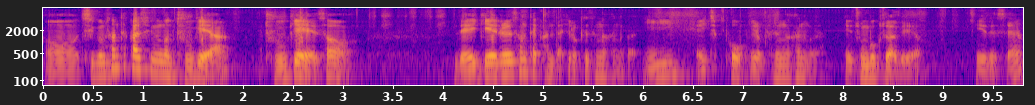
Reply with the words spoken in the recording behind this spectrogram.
어, 지금 선택할 수 있는 건두 개야. 두 개에서 네 개를 선택한다. 이렇게 생각하는 거야. E, H4 이렇게 생각하는 거야. 이게 중복조합이에요. 이해됐어요?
